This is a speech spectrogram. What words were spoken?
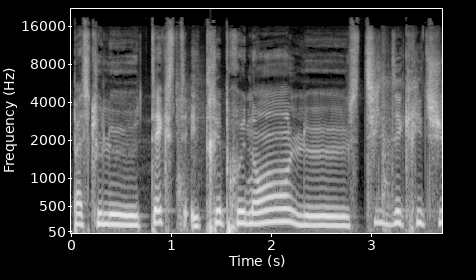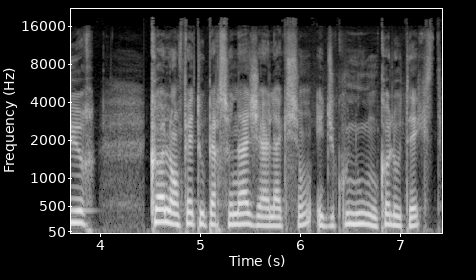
parce que le texte est très prenant, le style d'écriture colle en fait au personnage et à l'action, et du coup nous on colle au texte.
